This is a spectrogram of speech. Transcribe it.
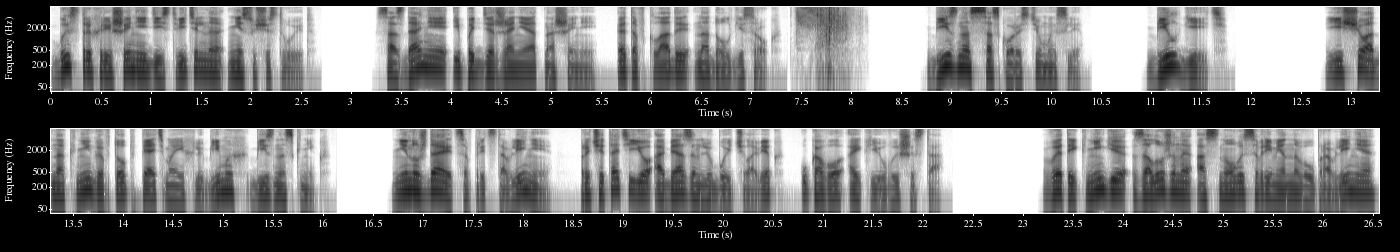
Быстрых решений действительно не существует. Создание и поддержание отношений – это вклады на долгий срок. Бизнес со скоростью мысли. Билл Гейт. Еще одна книга в топ-5 моих любимых бизнес-книг. Не нуждается в представлении, прочитать ее обязан любой человек, у кого IQ выше 100. В этой книге заложены основы современного управления,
